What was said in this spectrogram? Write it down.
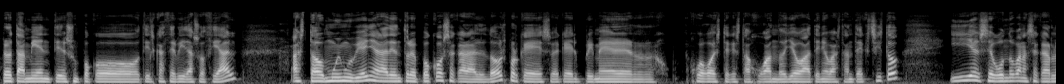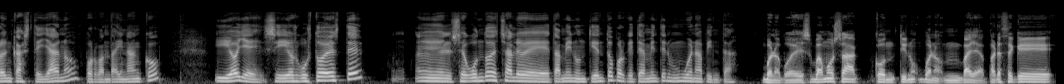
pero también tienes un poco, tienes que hacer vida social. Ha estado muy muy bien y ahora dentro de poco sacará el 2 porque se ve que el primer juego este que he estado jugando yo ha tenido bastante éxito y el segundo van a sacarlo en castellano por Bandai Namco. Y oye, si os gustó este, el segundo échale también un tiento porque también tiene muy buena pinta. Bueno, pues vamos a continuar. Bueno, vaya, parece que.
